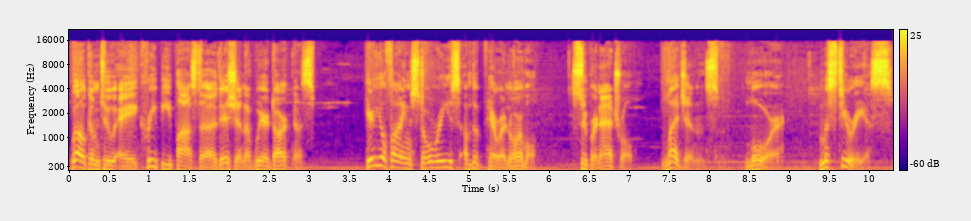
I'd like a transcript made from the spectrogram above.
Welcome to a creepypasta edition of Weird Darkness. Here you'll find stories of the paranormal, supernatural, legends, lore, mysterious,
